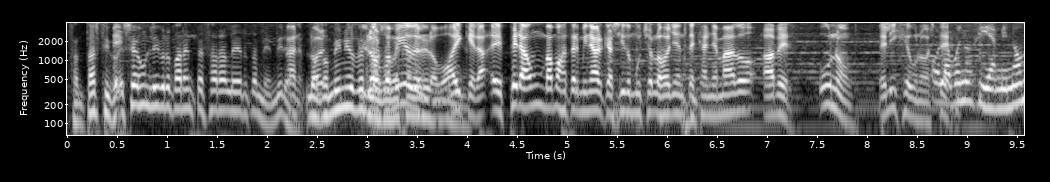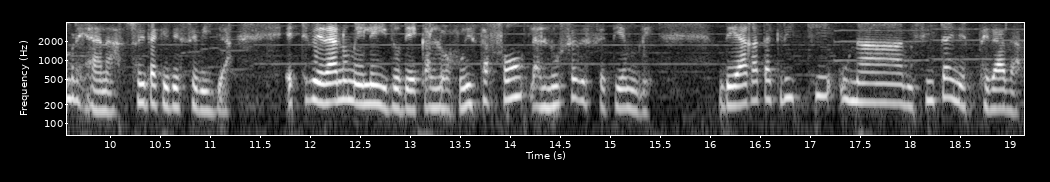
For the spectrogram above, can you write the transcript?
fantástico. Eh, Ese es un libro para empezar a leer también. Mira, Bueno, Los dominios del Los lobo. dominios de del lobo, ahí queda. Espera aún, vamos a terminar, que ha sido muchos los oyentes que han llamado. A ver, uno, elige uno, Hola, Esther. buenos días. Mi nombre es Ana, soy de aquí de Sevilla. Este verano me he leído de Carlos Ruiz Zafón Las luces de septiembre, de Agatha Christie Una visita inesperada,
